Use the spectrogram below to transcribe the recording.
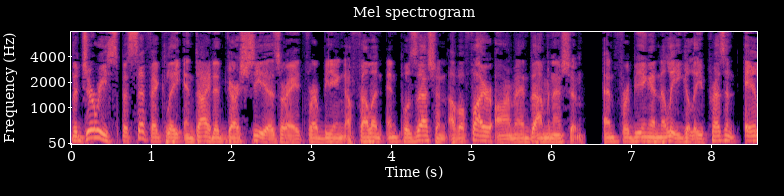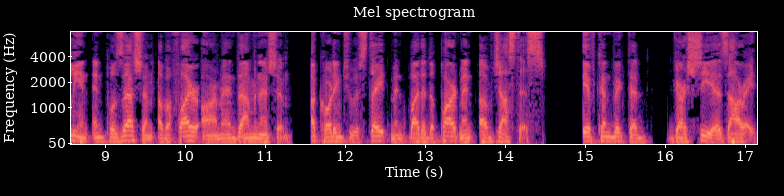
The jury specifically indicted Garcia's Zarate for being a felon in possession of a firearm and ammunition, and for being an illegally present alien in possession of a firearm and ammunition according to a statement by the Department of Justice. If convicted, Garcia Zarate,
